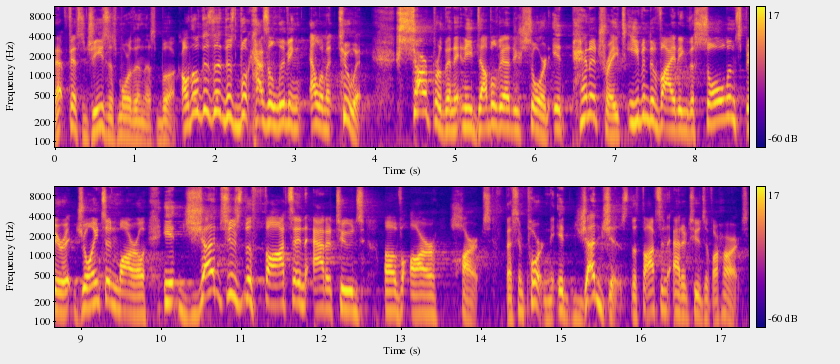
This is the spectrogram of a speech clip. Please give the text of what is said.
That fits Jesus more than this book. Although this, this book has a living element to it, sharper than any double edged sword, it penetrates, even dividing the soul and spirit, joints and marrow. It judges the thoughts and attitudes of our hearts. That's important. It judges the thoughts and attitudes of our hearts.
